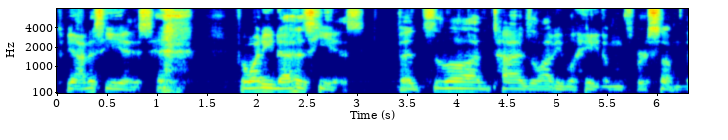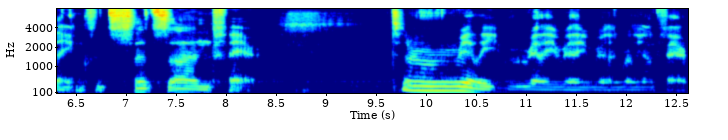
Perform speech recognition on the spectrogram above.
To be honest, he is. for what he does, he is. But a lot of times, a lot of people hate him for some things. It's it's unfair. It's really, really, really, really, really unfair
